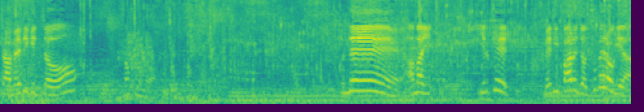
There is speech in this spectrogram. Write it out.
자, 메딕 있죠? 성품도. 근데, 아마, 이, 이렇게, 메딕 빠르죠? 투베럭이야.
